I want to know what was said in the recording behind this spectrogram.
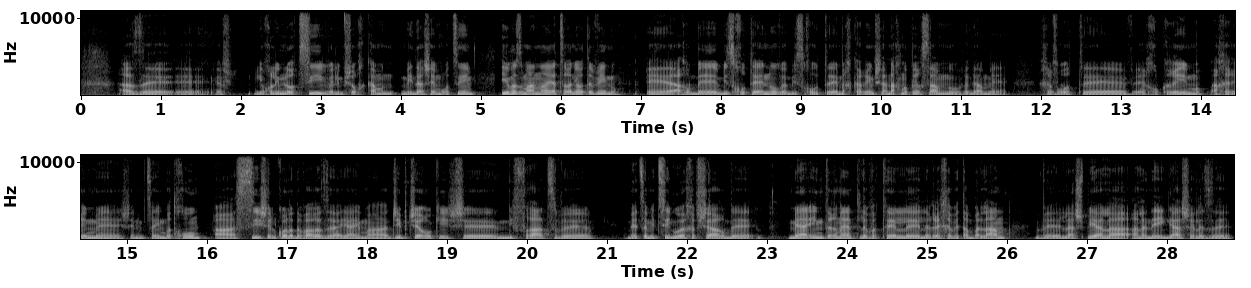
אז uh, uh, יכולים להוציא ולמשוך כמה מידע שהם רוצים. עם הזמן היצרניות הבינו, uh, הרבה בזכותנו ובזכות uh, מחקרים שאנחנו פרסמנו וגם uh, חברות uh, וחוקרים אחרים uh, שנמצאים בתחום. השיא של כל הדבר הזה היה עם הג'יפ צ'רוקי שנפרץ ובעצם הציגו איך אפשר ב... מהאינטרנט לבטל uh, לרכב את הבלם ולהשפיע על, ה... על הנהיגה של איזה...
